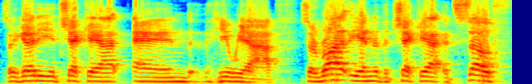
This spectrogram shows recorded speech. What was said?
So you go to your checkout and here we are. So right at the end of the checkout itself,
